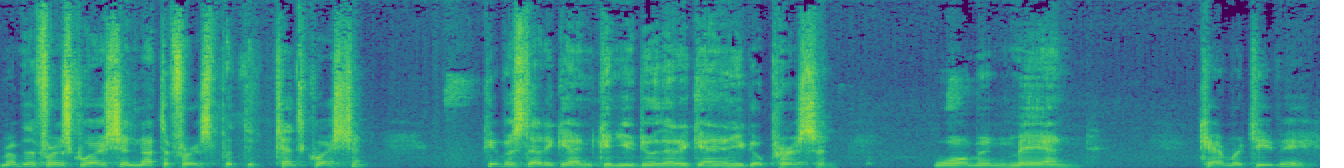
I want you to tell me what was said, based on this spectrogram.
remember the first question? Not the first, but the 10th question? Give us that again. Can you do that again? And you go person, woman, man, camera, TV.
